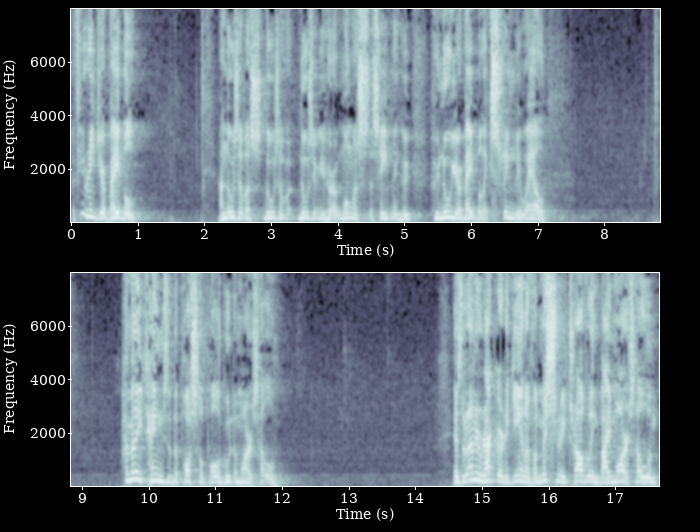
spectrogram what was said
If you read your bible and those of us, those of, those of you who are among us this evening who, who know your Bible extremely well, how many times did the Apostle Paul go to Mars Hill? Is there any record again of a missionary travelling by Mars Hill and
